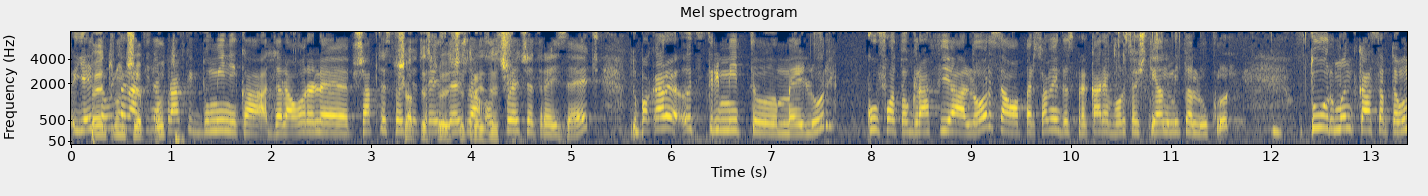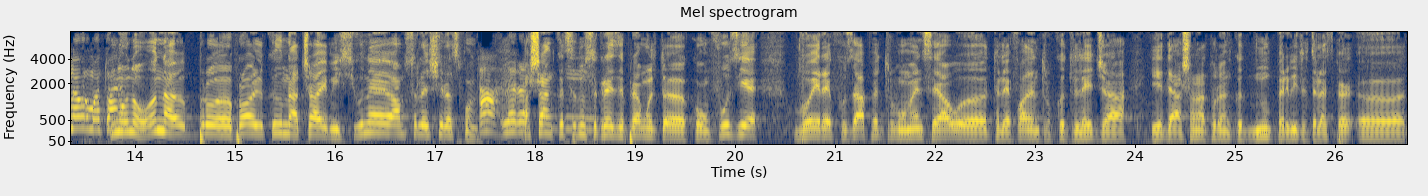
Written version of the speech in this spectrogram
ei Pentru se uită la tine, început- practic, duminica, de la orele 17.30 la 18.30, după care îți trimit uh, mail-uri cu fotografia lor sau a persoanei despre care vor să știe anumite lucruri, tu urmând ca săptămâna următoare Nu, nu, în, a- pro, probabil că în acea emisiune am să le și răspund. A, le răspunzi Așa încât să nu și- se creeze prea multă confuzie, voi refuza pentru moment să iau uh, telefoane, întrucât legea e de așa natură încât nu permite telespe, uh,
